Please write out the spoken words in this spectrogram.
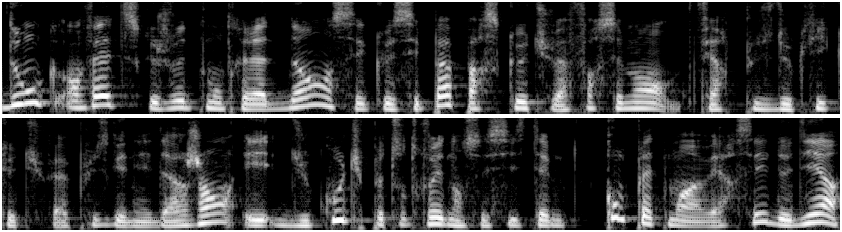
Donc en fait, ce que je veux te montrer là-dedans, c'est que c'est pas parce que tu vas forcément faire plus de clics que tu vas plus gagner d'argent, et du coup tu peux te retrouver dans ce système complètement inversé de dire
